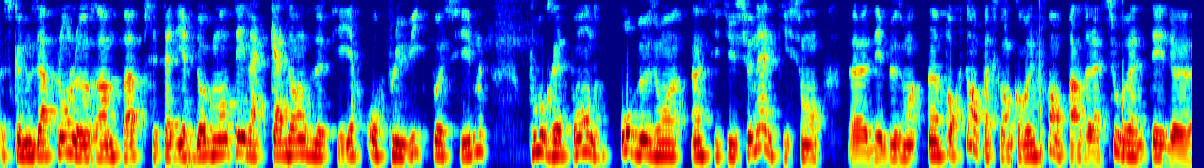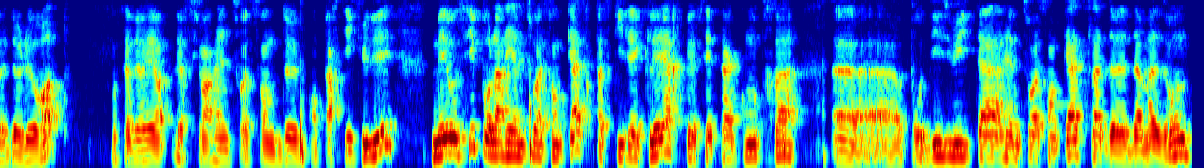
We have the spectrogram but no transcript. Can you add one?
ce que nous appelons le ramp-up, c'est-à-dire d'augmenter la cadence de tir au plus vite possible pour répondre aux besoins institutionnels qui sont euh, des besoins importants parce qu'encore une fois, on parle de la souveraineté de, de l'Europe dans sa version Ariane 62 en particulier, mais aussi pour l'Ariane 64 parce qu'il est clair que c'est un contrat pour 18 Ariane 64 là d'Amazon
